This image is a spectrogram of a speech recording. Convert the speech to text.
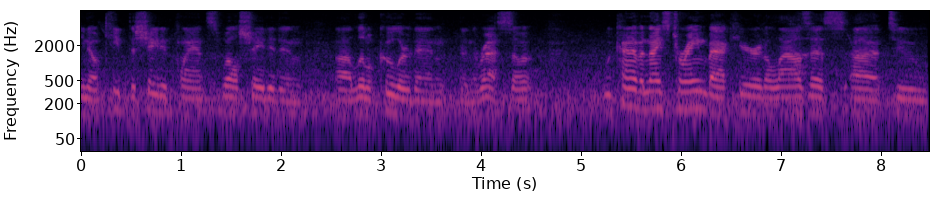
you know, keep the shaded plants well shaded and uh, a little cooler than than the rest. So we kind of have a nice terrain back here. It allows us uh, to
